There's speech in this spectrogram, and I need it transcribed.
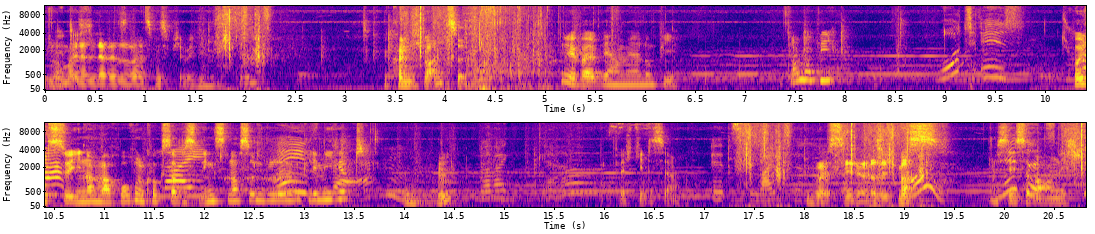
Genau, Ja, meine Level so. Jetzt muss ich mich aber hier hinstellen. Wir können nicht mal anzünden. Nee, weil wir haben ja Lumpi. Da, Lumpi. What is Holst du ihn nochmal hoch und guckst, ob es links noch so ein Gl- Glimmi gibt? Hm? Guess Vielleicht geht es ja. Du weißt jeder. Also ich mach's. Ich sehe es aber auch nicht.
